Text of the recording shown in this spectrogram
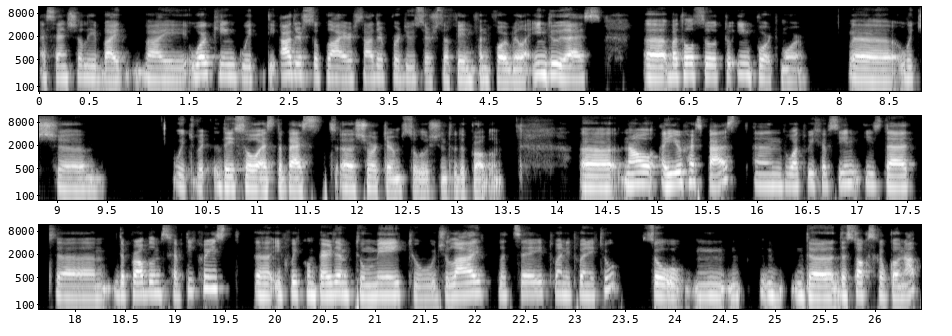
essentially by, by working with the other suppliers, other producers of infant formula in the US, uh, but also to import more, uh, which, um, which they saw as the best uh, short-term solution to the problem. Uh, now a year has passed and what we have seen is that um, the problems have decreased uh, if we compare them to May to July, let's say 2022. So mm, the, the stocks have gone up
